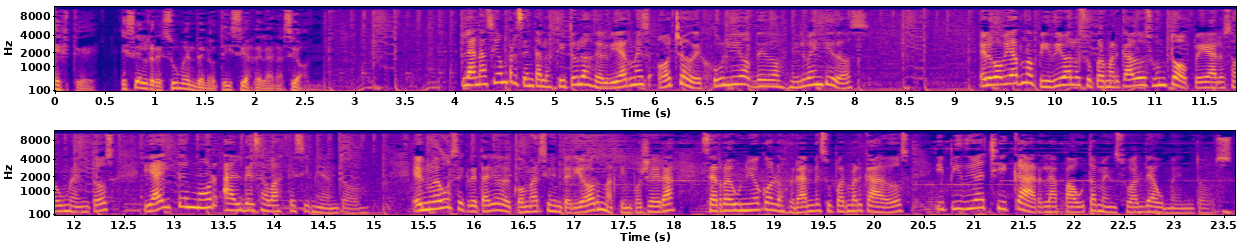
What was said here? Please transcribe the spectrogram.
Este es el resumen de Noticias de la Nación. La Nación presenta los títulos del viernes 8 de julio de 2022. El gobierno pidió a los supermercados un tope a los aumentos y hay temor al desabastecimiento. El nuevo secretario de Comercio Interior, Martín Pollera, se reunió con los grandes supermercados y pidió achicar la pauta mensual de aumentos.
